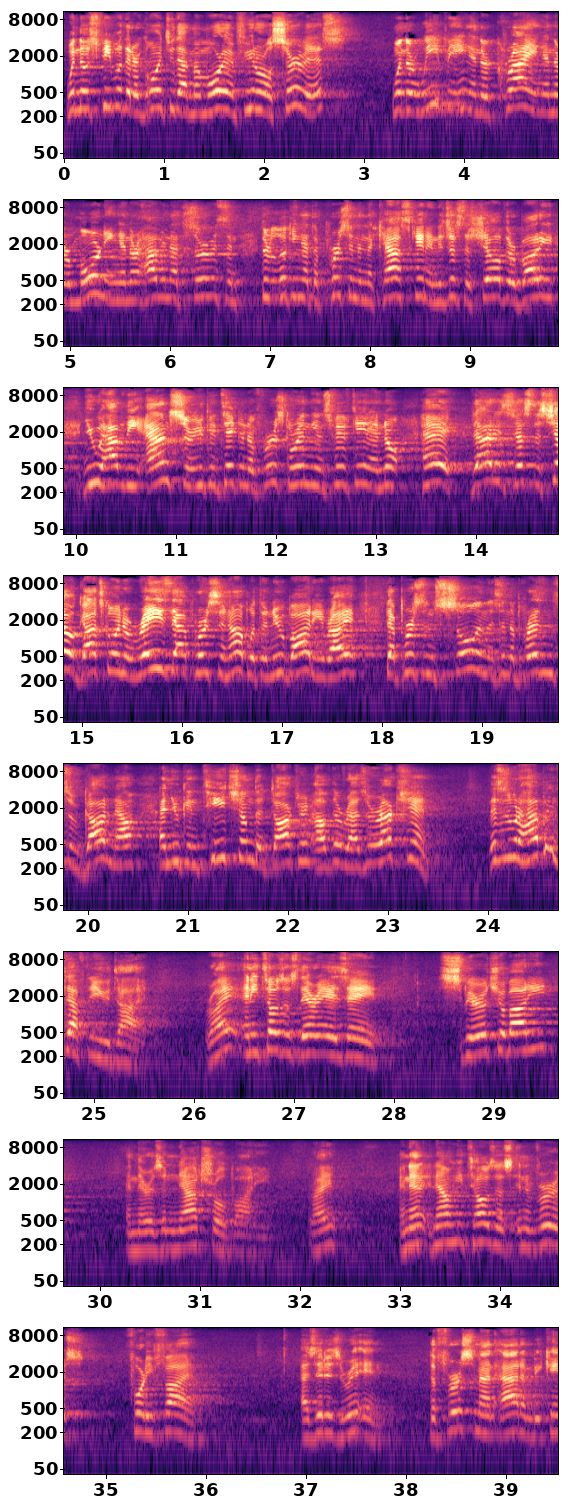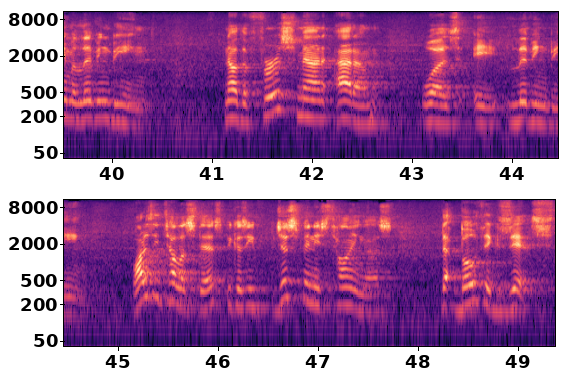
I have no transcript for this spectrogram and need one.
when those people that are going to that memorial and funeral service, when they're weeping and they're crying and they're mourning and they're having that service and they're looking at the person in the casket and it's just a shell of their body, you have the answer. You can take them to 1 Corinthians 15 and know, hey, that is just a shell. God's going to raise that person up with a new body, right? That person's soul is in the presence of God now, and you can teach them the doctrine of the resurrection. This is what happens after you die right? And he tells us there is a spiritual body and there is a natural body, right? And then, now he tells us in verse 45 as it is written, the first man, Adam, became a living being. Now, the first man, Adam, was a living being. Why does he tell us this? Because he just finished telling us that both exist.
